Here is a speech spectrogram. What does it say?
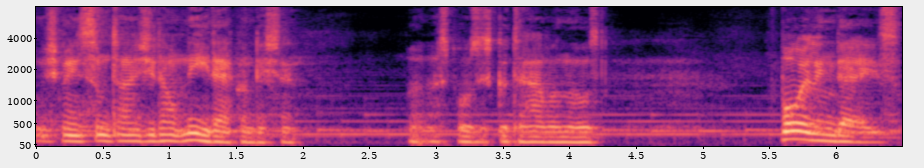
which means sometimes you don't need air conditioning but I suppose it's good to have on those boiling days.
